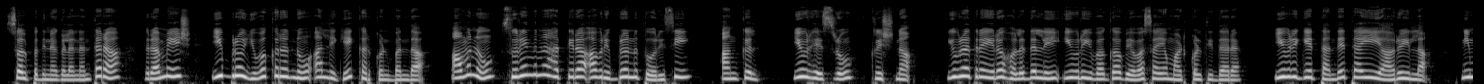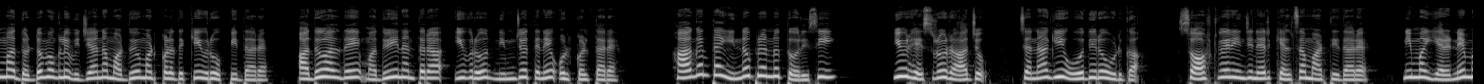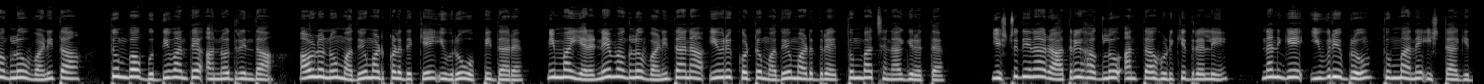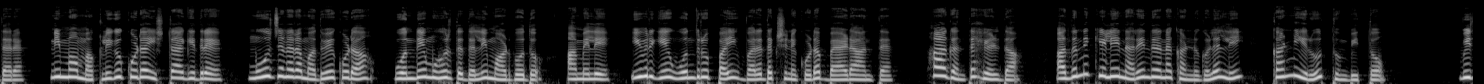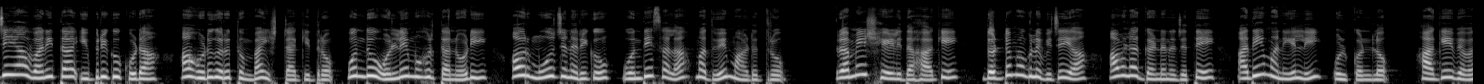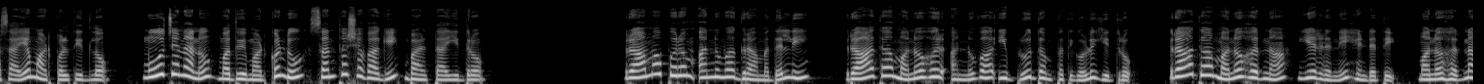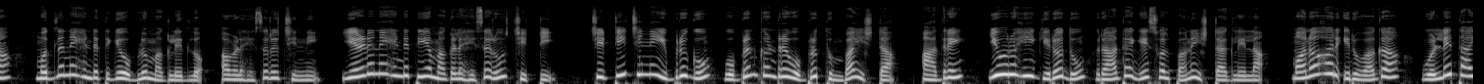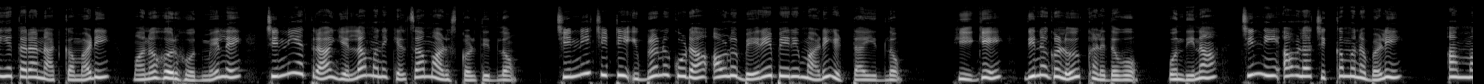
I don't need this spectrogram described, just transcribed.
ಸ್ವಲ್ಪ ದಿನಗಳ ನಂತರ ರಮೇಶ್ ಇಬ್ರು ಯುವಕರನ್ನು ಅಲ್ಲಿಗೆ ಕರ್ಕೊಂಡು ಬಂದ. ಅವನು ಸುರೇಂದ್ರನ ಹತ್ತಿರ ಅವರಿಬ್ರನ್ನು ತೋರಿಸಿ, ಅಂಕಲ್, ಇವ್ರ ಹೆಸರು ಕೃಷ್ಣ. ಇವ್ರ ಹತ್ರ ಇರೋ ಹೊಲದಲ್ಲಿ ಇವರು ಇವಾಗ ವ್ಯವಸಾಯ ಮಾಡ್ಕೊಳ್ತಿದ್ದಾರೆ. ಇವರಿಗೆ ತಂದೆ ತಾಯಿ ಯಾರೂ ಇಲ್ಲ. ನಿಮ್ಮ ದೊಡ್ಡ ಮಗಳು ವಿಜಯನ ಮದುವೆ ಮಾಡ್ಕೊಳ್ಳೋದಕ್ಕೆ ಇವರು ಒಪ್ಪಿದ್ದಾರೆ. ಅದು ಅಲ್ಲದೆ ಮದುವೆ ನಂತರ ಇವರು ನಿಮ್ಮ ಜೊತೆನೇ ಉಳ್ಕೊಳ್ತಾರೆ. ಹಾಗಂತ ಇನ್ನೊಬ್ಬರನ್ನು ತೋರಿಸಿ, ಇವ್ರ ಹೆಸರು ರಾಜು, ಚೆನ್ನಾಗಿ ಓದಿರೋ ಹುಡ್ಗ, ಸಾಫ್ಟ್ವೇರ್ ಇಂಜಿನಿಯರ್ ಕೆಲಸ ಮಾಡ್ತಿದ್ದಾರೆ. ನಿಮ್ಮ ಎರಡನೇ ಮಗಳು ವನಿತಾ ತುಂಬಾ ಬುದ್ಧಿವಂತೆ ಅನ್ನೋದ್ರಿಂದ ಅವಳನ್ನು ಮದುವೆ ಮಾಡ್ಕೊಳ್ಳೋದಕ್ಕೆ ಇವರು ಒಪ್ಪಿದ್ದಾರೆ. ನಿಮ್ಮ ಎರಡನೇ ಮಗಳು ವನಿತಾನ ಇವ್ರಿಗೆ ಕೊಟ್ಟು ಮದುವೆ ಮಾಡಿದ್ರೆ ತುಂಬಾ ಚೆನ್ನಾಗಿರುತ್ತೆ. ಇಷ್ಟು ದಿನ ರಾತ್ರಿ ಹಗಲು ಅಂತ ಹುಡುಕಿದ್ರಲ್ಲಿ ನನಗೆ ಇವರಿಬ್ರು ತುಂಬಾನೇ ಇಷ್ಟ ಆಗಿದ್ದಾರೆ. ನಿಮ್ಮ ಮಕ್ಕಳಿಗೂ ಕೂಡ ಇಷ್ಟ ಆಗಿದ್ರೆ ಮೂರು ಜನರ ಮದುವೆ ಕೂಡ ಒಂದೇ ಮುಹೂರ್ತದಲ್ಲಿ ಮಾಡ್ಬೋದು. ಆಮೇಲೆ ಇವರಿಗೆ ಒಂದು ರೂಪಾಯಿ ವರದಕ್ಷಿಣೆ ಕೂಡ ಬೇಡ ಅಂತೆ. ಹಾಗಂತ ಹೇಳ್ದ. ಅದನ್ನು ಕೇಳಿ ನರೇಂದ್ರನ ಕಣ್ಣುಗಳಲ್ಲಿ ಕಣ್ಣೀರು ತುಂಬಿತ್ತು. ವಿಜಯ, ವನಿತಾ ಇಬ್ರಿಗೂ ಕೂಡ ಆ ಹುಡುಗರು ತುಂಬಾ ಇಷ್ಟ ಆಗಿದ್ರು. ಒಂದು ಒಳ್ಳೆ ಮುಹೂರ್ತ ನೋಡಿ ಅವ್ರ ಮೂರು ಜನರಿಗೂ ಒಂದೇ ಸಲ ಮದುವೆ ಮಾಡಿದ್ರು. ರಮೇಶ್ ಹೇಳಿದ ಹಾಗೆ ದೊಡ್ಡ ಮಗಳು ವಿಜಯ ಅವಳ ಗಂಡನ ಜೊತೆ ಅದೇ ಮನೆಯಲ್ಲಿ ಉಳ್ಕೊಂಡ್ಲು ಹಾಗೆ ವ್ಯವಸಾಯ ಮಾಡ್ಕೊಳ್ತಿದ್ಲು. ಮೂರ್ ಜನನು ಮದುವೆ ಮಾಡ್ಕೊಂಡು ಸಂತೋಷವಾಗಿ ಬಾಳ್ತಾ ಇದ್ರು. ರಾಮಾಪುರಂ ಅನ್ನುವ ಗ್ರಾಮದಲ್ಲಿ ರಾಧಾ ಮನೋಹರ್ ಅನ್ನುವ ಇಬ್ರು ದಂಪತಿಗಳು ಇದ್ರು. ರಾಧಾ ಮನೋಹರ್ನ ಎರಡನೇ ಹೆಂಡತಿ. ಮನೋಹರ್ನ ಮೊದಲನೇ ಹೆಂಡತಿಗೆ ಒಬ್ಳು ಮಗಳಿದ್ಲು, ಅವಳ ಹೆಸರು ಚಿನ್ನಿ. ಎರಡನೇ ಹೆಂಡತಿಯ ಮಗಳ ಹೆಸರು ಚಿಟ್ಟಿ. ಚಿಟ್ಟಿ ಚಿನ್ನಿ ಇಬ್ರಿಗೂ ಒಬ್ರನ್ ಕಂಡ್ರೆ ಒಬ್ರು ತುಂಬಾ ಇಷ್ಟ. ಆದ್ರೆ ಇವರು ಹೀಗಿರೋದು ರಾಧಾಗೆ ಸ್ವಲ್ಪನೂ ಇಷ್ಟ ಆಗ್ಲಿಲ್ಲ. ಮನೋಹರ್ ಇರುವಾಗ ಒಳ್ಳೆ ತಾಯಿಯ ತರ ನಾಟಕ ಮಾಡಿ ಮನೋಹರ್ ಹೋದ್ಮೇಲೆ ಚಿನ್ನಿ ಹತ್ರ ಎಲ್ಲ ಮನೆ ಕೆಲಸ ಮಾಡಿಸ್ಕೊಳ್ತಿದ್ಲು. ಚಿನ್ನಿ ಚಿಟ್ಟಿ ಇಬ್ಬರನ್ನು ಕೂಡ ಅವಳು ಬೇರೆ ಬೇರೆ ಮಾಡಿ ಇಡ್ತಾ ಇದ್ಲು. ಹೀಗೆ ದಿನಗಳು ಕಳೆದವು. ಒಂದಿನ ಚಿನ್ನಿ ಅವಳ ಚಿಕ್ಕಮ್ಮನ ಬಳಿ, ಅಮ್ಮ,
